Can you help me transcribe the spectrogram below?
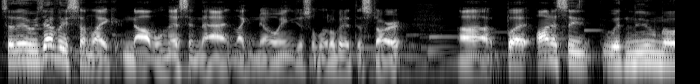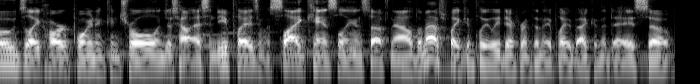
So there was definitely some like novelness in that and like knowing just a little bit at the start. Uh, but honestly, with new modes like hardpoint and control and just how S&D plays and with slide canceling and stuff now, the maps play completely different than they played back in the day. So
